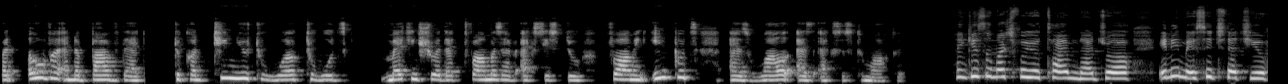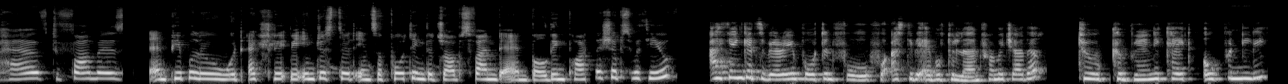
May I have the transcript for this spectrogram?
but over and above that, to continue to work towards making sure that farmers have access to farming inputs as well as access to market. Thank you so much for your time, Najwa. Any message that you have to farmers and people who would actually be interested in supporting the Jobs Fund and building partnerships with you? I think it's very important for, for us to be able to learn from each other, to communicate openly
